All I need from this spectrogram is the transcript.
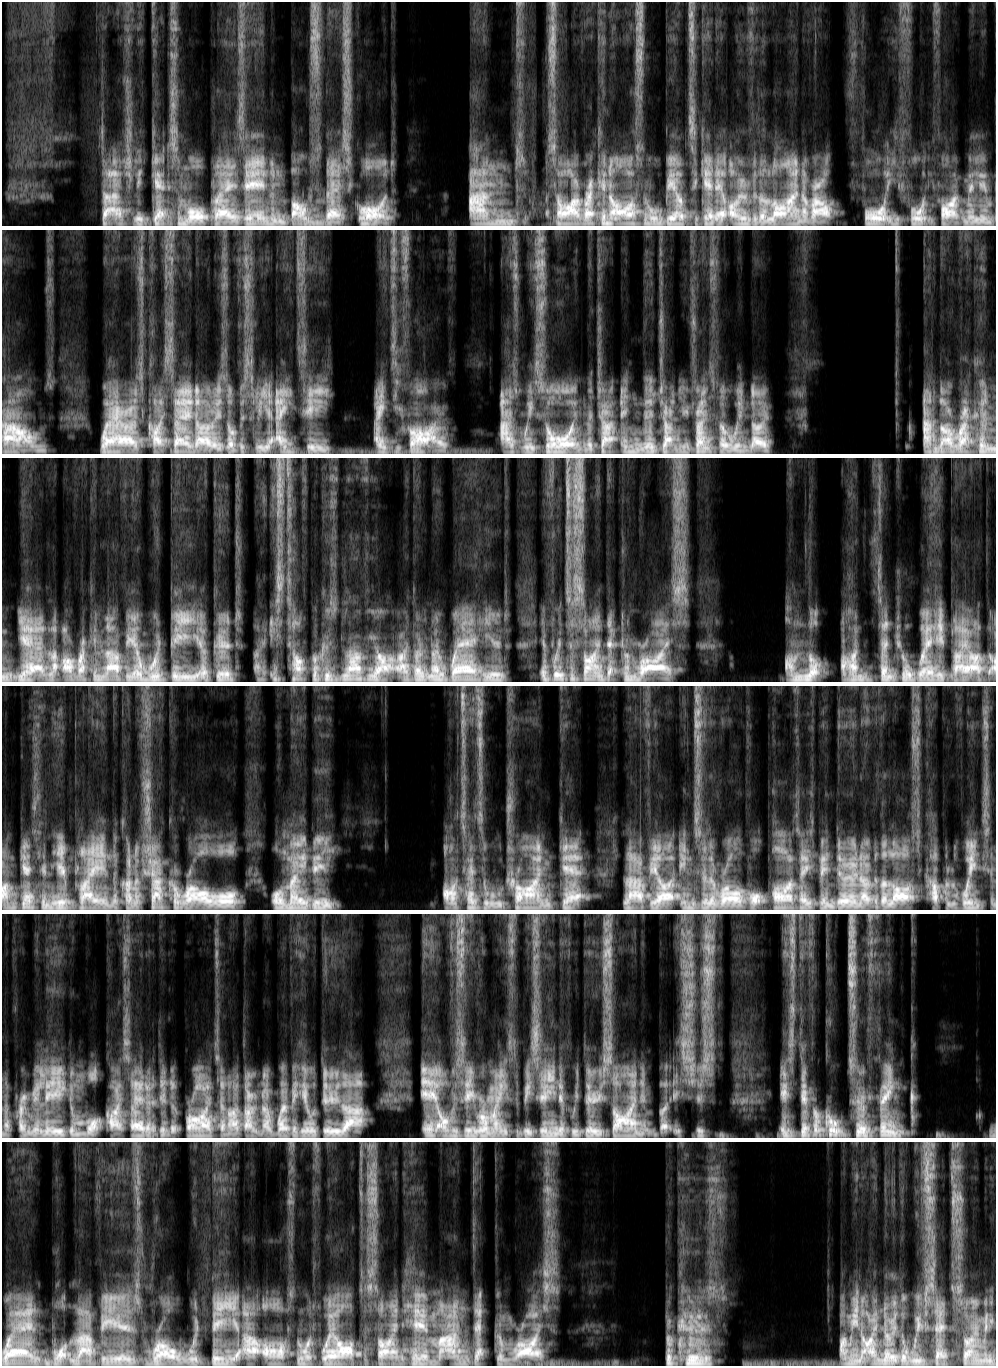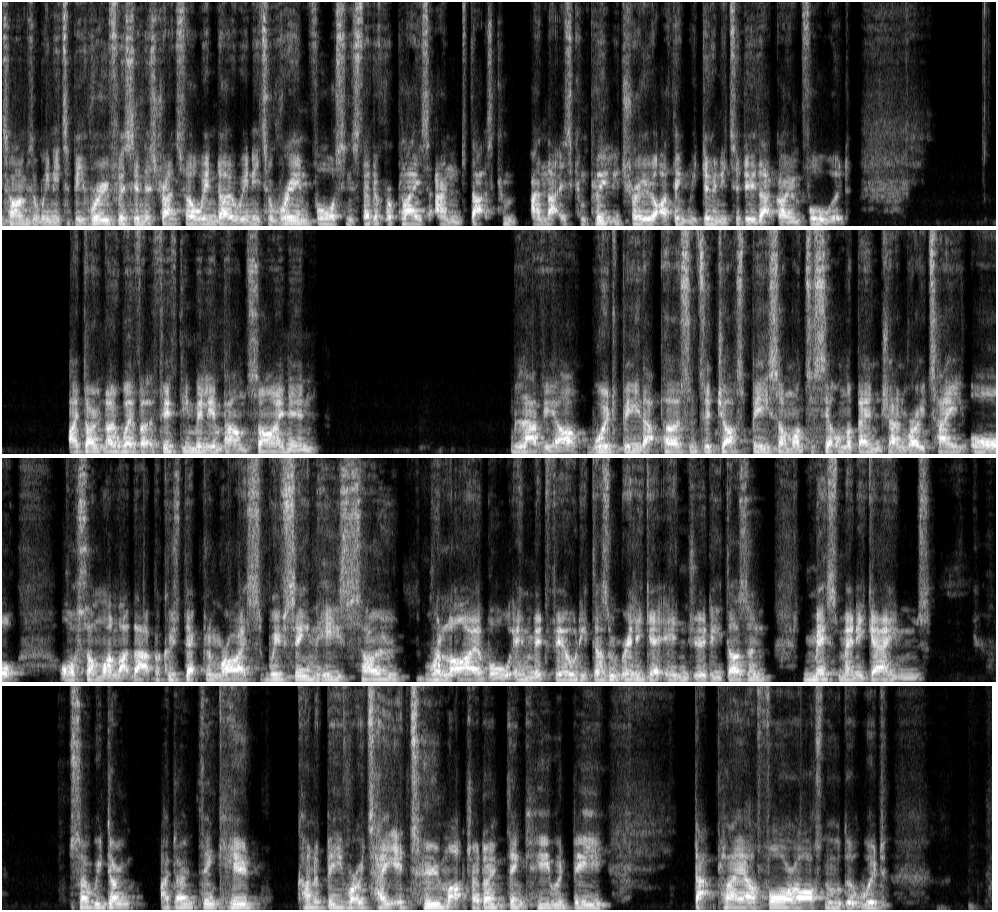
to actually get some more players in and bolster mm. their squad. And so I reckon Arsenal will be able to get it over the line about 40, 45 million pounds, whereas Caicedo is obviously 80, 85, as we saw in the in the January transfer window. And I reckon, yeah, I reckon Lavia would be a good. It's tough because Lavia, I don't know where he would. If we're to sign Declan Rice, I'm not 100 percent sure where he'd play. I, am guessing he'd play in the kind of Xhaka role, or or maybe Arteta will try and get Lavia into the role of what Partey's been doing over the last couple of weeks in the Premier League and what Caicedo did at Brighton. I don't know whether he'll do that. It obviously remains to be seen if we do sign him, but it's just it's difficult to think where what Lavia's role would be at Arsenal if we are to sign him and Declan Rice because I mean, I know that we've said so many times that we need to be ruthless in this transfer window. We need to reinforce instead of replace, and that's com- and that is completely true. I think we do need to do that going forward. I don't know whether a fifty million pound signing Lavia would be that person to just be someone to sit on the bench and rotate, or or someone like that because Declan Rice, we've seen he's so reliable in midfield. He doesn't really get injured. He doesn't miss many games. So we don't I don't think he'd kind of be rotated too much. I don't think he would be that player for Arsenal that would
